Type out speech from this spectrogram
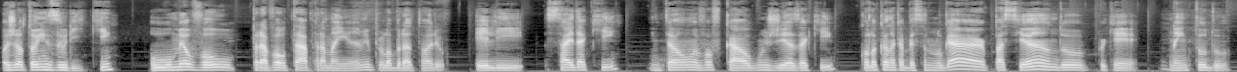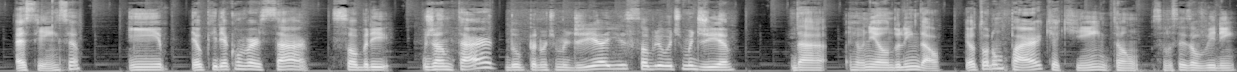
Hoje eu estou em Zurique. O meu voo para voltar para Miami, para o laboratório, ele sai daqui. Então eu vou ficar alguns dias aqui, colocando a cabeça no lugar, passeando, porque nem tudo é ciência. E eu queria conversar sobre o jantar do penúltimo dia e sobre o último dia da reunião do Lindau. Eu tô num parque aqui, então se vocês ouvirem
